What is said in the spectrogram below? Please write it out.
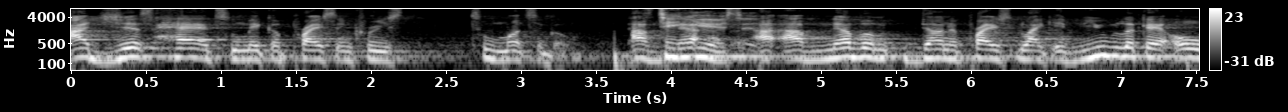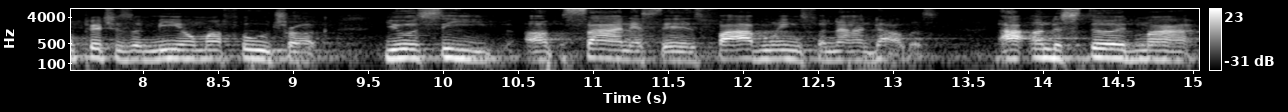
I just had to make a price increase two months ago. That's I've 10 ne- years. I, have never done a price like if you look at old pictures of me on my food truck, you'll see a sign that says five wings for nine dollars. I understood my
